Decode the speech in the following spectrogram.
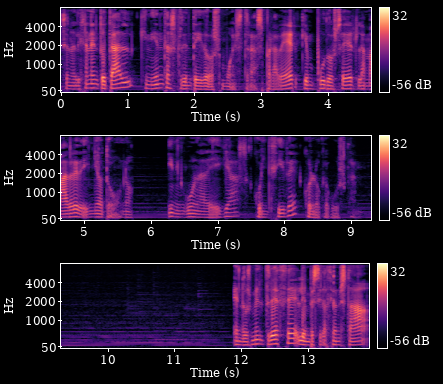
Se analizan en total 532 muestras para ver quién pudo ser la madre de Iñoto I y ninguna de ellas coincide con lo que buscan. En 2013 la investigación está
